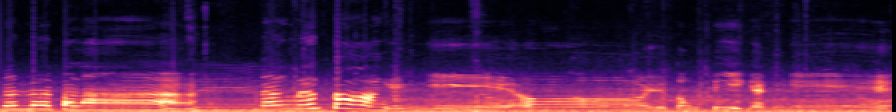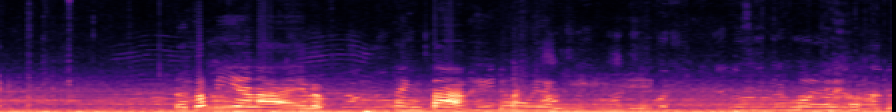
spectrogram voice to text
เลิศเลิศปะลา นั่งหน้าต่างอย่างเงี้โอ้ยตรงปีกอย่างเงี้แล้วก็มีอะไรแบบต่างๆให้ดูอย่างงี้เรื่องมาเลยค่ะมาดู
